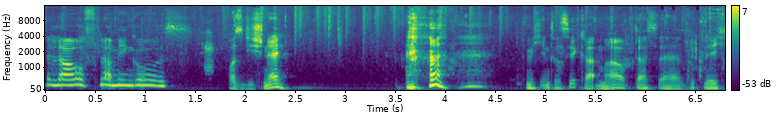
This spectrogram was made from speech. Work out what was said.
Lauf, Flamingos. Boah, sind die schnell. Mich interessiert gerade mal, ob das äh, wirklich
